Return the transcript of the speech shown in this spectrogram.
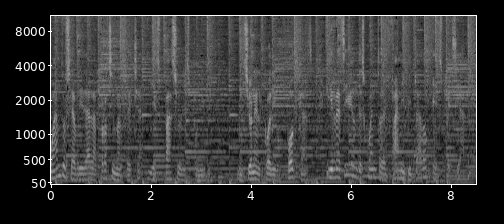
cuándo se abrirá la próxima fecha y espacio disponible. Menciona el código podcast y recibe un descuento de fan invitado especial.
